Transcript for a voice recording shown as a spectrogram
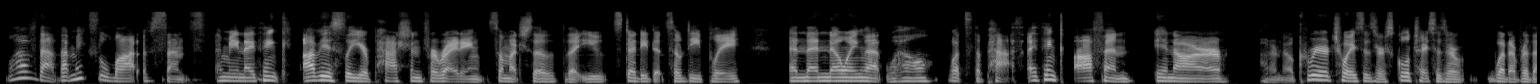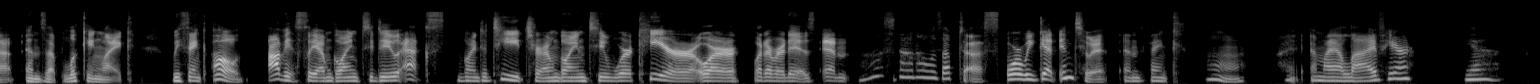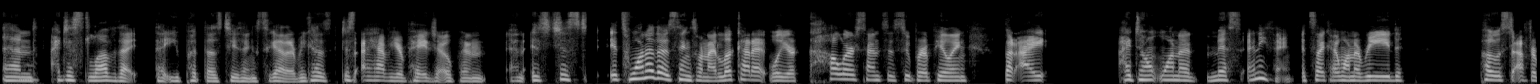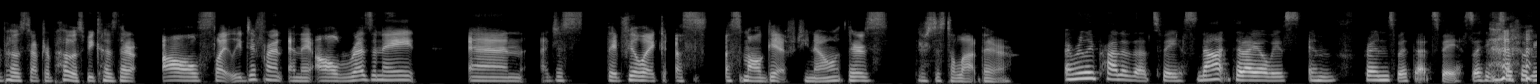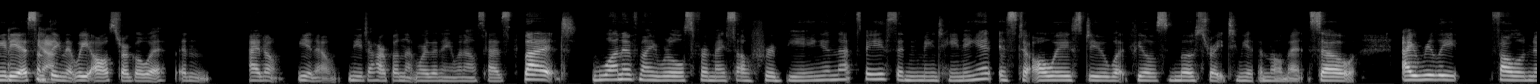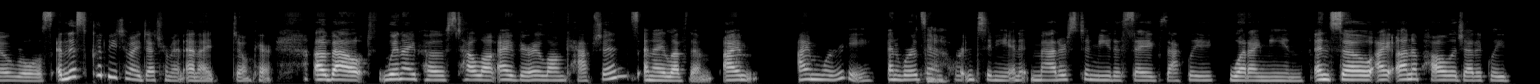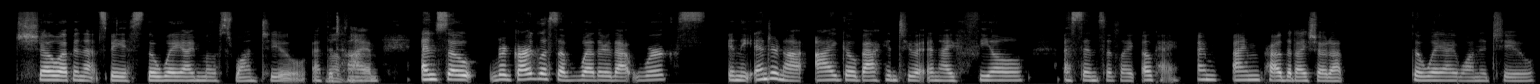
Love that. That makes a lot of sense. I mean, I think obviously your passion for writing, so much so that you studied it so deeply, and then knowing that, well, what's the path? I think often in our I don't know, career choices or school choices or whatever that ends up looking like, we think, oh, obviously I'm going to do X, I'm going to teach, or I'm going to work here, or whatever it is. And well, it's not always up to us. Or we get into it and think, oh, I, am I alive here? Yeah. And yeah. I just love that that you put those two things together because just I have your page open and it's just it's one of those things when I look at it, well, your color sense is super appealing, but I I don't want to miss anything. It's like I want to read post after post after post because they're all slightly different and they all resonate and I just they feel like a, a small gift, you know. There's there's just a lot there. I'm really proud of that space. Not that I always am friends with that space. I think social media is something yeah. that we all struggle with and I don't, you know, need to harp on that more than anyone else has. But one of my rules for myself for being in that space and maintaining it is to always do what feels most right to me at the moment. So I really follow no rules. And this could be to my detriment, and I don't care about when I post, how long I have very long captions and I love them. I'm I'm wordy and words yeah. are important to me and it matters to me to say exactly what I mean. And so I unapologetically show up in that space the way I most want to at the Love time. That. And so, regardless of whether that works in the end or not, I go back into it and I feel a sense of like, okay, I'm I'm proud that I showed up the way I wanted to,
